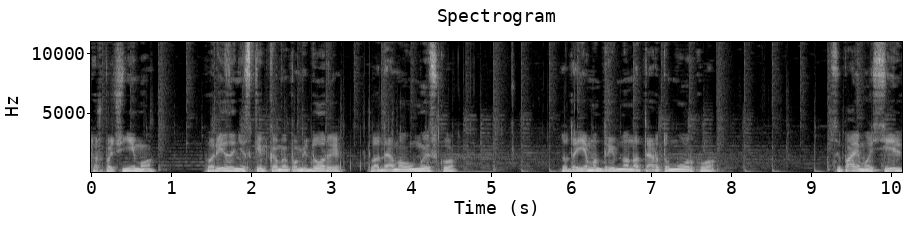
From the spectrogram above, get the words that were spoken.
Тож почнімо. Порізані скипками помідори кладемо у миску. Додаємо дрібно натерту моркву. Всипаємо сіль,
